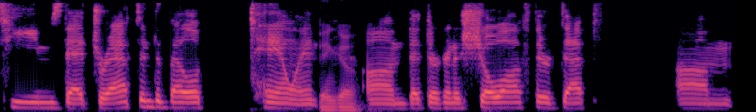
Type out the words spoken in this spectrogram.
teams that draft and develop talent. Bingo. Um, that they're going to show off their depth um,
